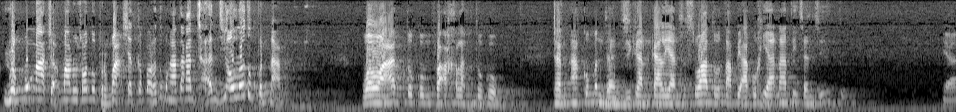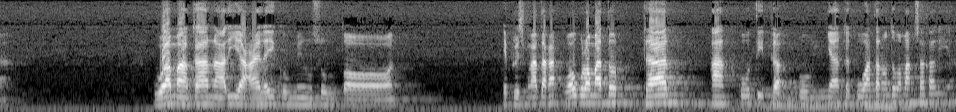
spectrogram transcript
Yang mengajak manusia untuk bermaksiat kepada itu mengatakan janji Allah itu benar. Wa wa'adtukum fa akhlaftukum. Dan aku menjanjikan kalian sesuatu tapi aku khianati janji itu ya. Wa maka naliya alaikum min sultan. Iblis mengatakan wow kula matur dan aku tidak punya kekuatan untuk memaksa kalian.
